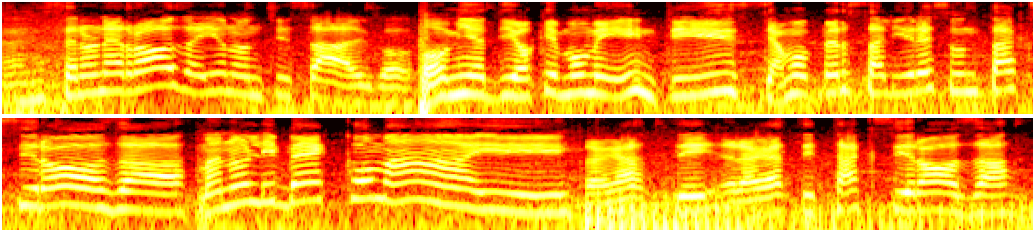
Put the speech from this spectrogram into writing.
eh, se non è rosa io non ci salgo Oh mio dio che momenti Stiamo per salire su un taxi rosa Ma non li becco mai Ragazzi, ragazzi taxi rosa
